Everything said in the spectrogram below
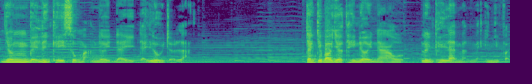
Nhưng bị linh khí sung mãn nơi đây đẩy lùi trở lại Chàng chưa bao giờ thấy nơi nào linh khí lại mạnh mẽ như vậy.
